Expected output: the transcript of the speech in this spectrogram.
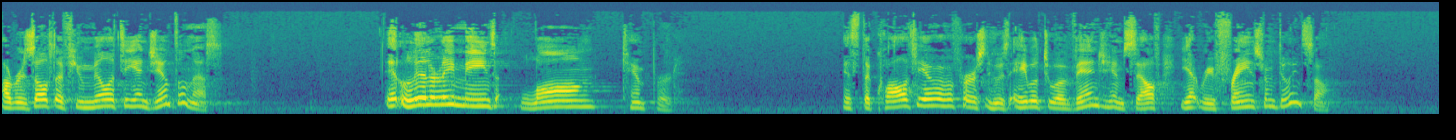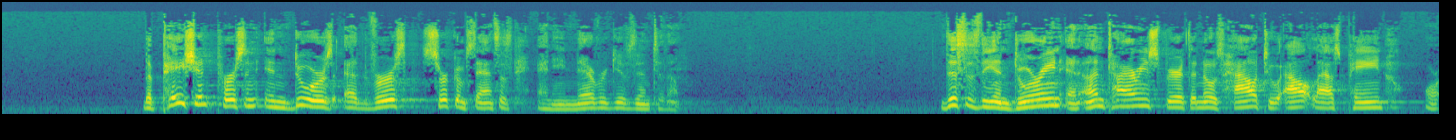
a result of humility and gentleness. It literally means long tempered. It's the quality of a person who is able to avenge himself yet refrains from doing so. The patient person endures adverse circumstances and he never gives in to them. This is the enduring and untiring spirit that knows how to outlast pain or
